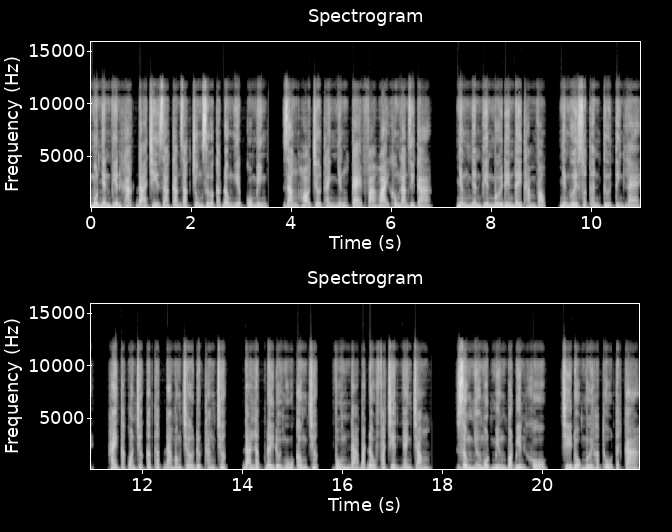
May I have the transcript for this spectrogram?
Một nhân viên khác đã chỉ ra cảm giác chung giữa các đồng nghiệp của mình, rằng họ trở thành những kẻ phá hoại không làm gì cả. Những nhân viên mới đến đây tham vọng, những người xuất thân từ tỉnh lẻ, hay các quan chức cấp thấp đang mong chờ được thăng chức, đã lấp đầy đội ngũ công chức vốn đã bắt đầu phát triển nhanh chóng. Giống như một miếng bọt biển khô, chế độ mới hấp thụ tất cả.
